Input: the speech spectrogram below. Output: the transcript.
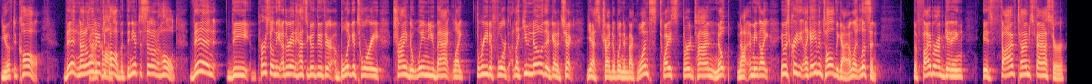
You have to call. Then not only do you have Gotta call. call, but then you have to sit on hold. Then the person on the other end has to go through their obligatory trying to win you back like three to four. Like you know they've got to check. Yes, tried to win him back once, twice, third time. Nope, not. I mean, like it was crazy. Like I even told the guy, I'm like, listen, the fiber I'm getting is five times faster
